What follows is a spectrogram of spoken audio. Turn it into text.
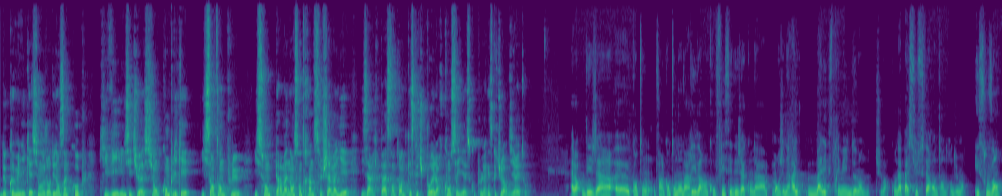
de communication aujourd'hui dans un couple qui vit une situation compliquée Ils s'entendent plus, ils sont en permanence en train de se chamailler, ils n'arrivent pas à s'entendre. Qu'est-ce que tu pourrais leur conseiller à ce couple-là? Qu'est-ce que tu leur dirais, toi? Alors déjà, euh, quand on en arrive à un conflit, c'est déjà qu'on a en général mal exprimé une demande, tu vois, qu'on n'a pas su se faire entendre du moins. Et souvent,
